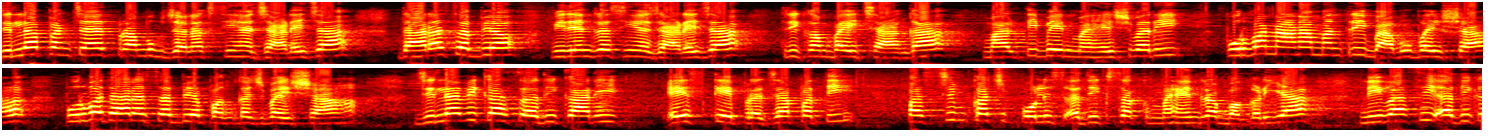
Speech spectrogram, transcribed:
જિલ્લા પંચાયત પ્રમુખ જનકસિંહ જાડેજા, ધારાસભ્ય વિરેન્દ્રસિંહ જાડેજા, ત્રિકમભાઈ છાંગા, માલતીબેન મહેશ્વરી, પૂર્વ નાણામંત્રી બાબુભાઈ શાહ, પૂર્વ ધારાસભ્ય પંકજભાઈ શાહ, જિલ્લા વિકાસ અધિકારી એસ કે પ્રજાપતિ પશ્ચિમ કચ્છ પોલીસ અધિક્ષક મહેન્દ્ર બગડિયા, નિવાસી અધિક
